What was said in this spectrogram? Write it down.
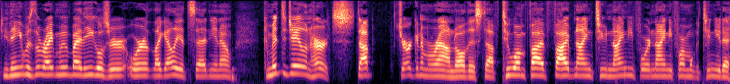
Do you think it was the right move by the Eagles, or, or like Elliot said, you know, commit to Jalen Hurts? Stop jerking him around, all this stuff. 215 592 9494. And we'll continue to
